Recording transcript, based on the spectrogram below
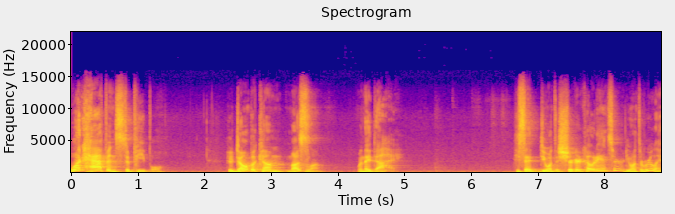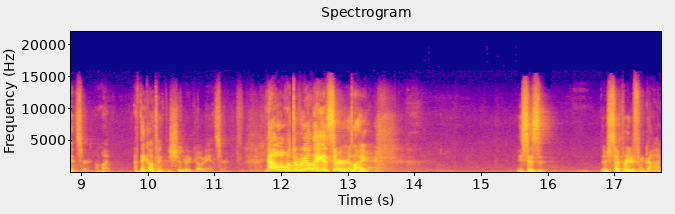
What happens to people who don't become Muslim when they die? He said, Do you want the sugarcoat answer or do you want the real answer? I'm like, I think I'll take the sugarcoat answer. no, I want the real answer. Like, he says, They're separated from God.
